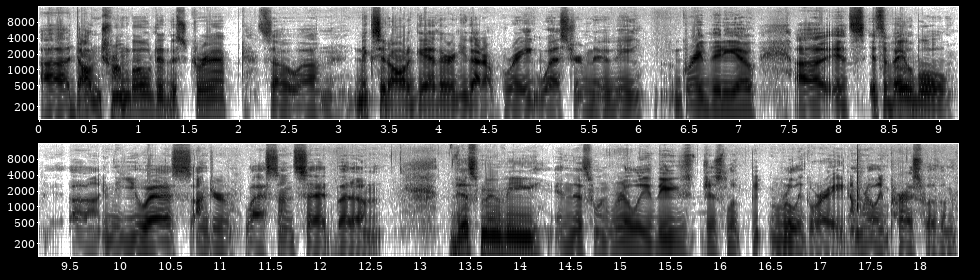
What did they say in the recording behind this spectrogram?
Uh, Dalton Trumbo did the script, so um, mix it all together and you got a great Western movie, great video. Uh, it's, it's available uh, in the U.S. under Last Sunset, but um, this movie and this one really, these just look really great. I'm really impressed with them.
